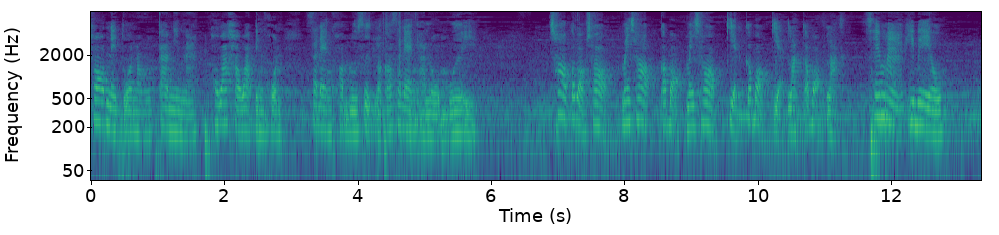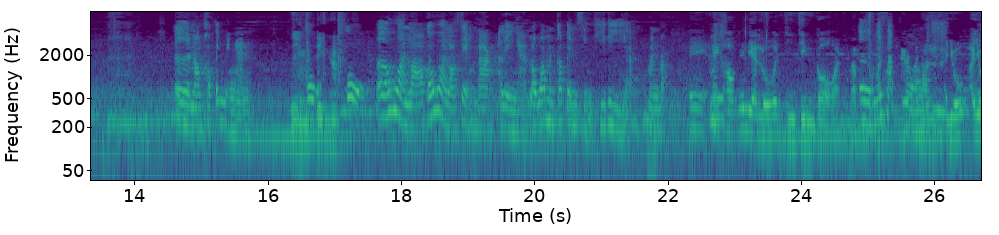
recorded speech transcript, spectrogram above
ชอบในตัวน้องกามินนะ เพราะว่าเขาอะเป็นคนแสดงความรู้สึกแล้วก็แสดงอารมณ์เว้ย ชอบก็บอกชอบ ไม่ชอบก็บอกไม่ชอบ เกลียดก็บอกเกลียดรักก็บอกรัก ใช่ไหมพี่เบล เออ น้องเขาเป็นอย่างนั้นจริงโกรธจริงครับโกรธเออหัวล้อก็หัวล้อเสียงดังอะไรเงี้ยเราว่ามันก็เป็นสิ่งที่ดีอะ มันแบบให้ให้เขาได้เรียนรู้กันจริง ๆ ก่อนแบบเออไม่ซับซ้อนอายุ อายุ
